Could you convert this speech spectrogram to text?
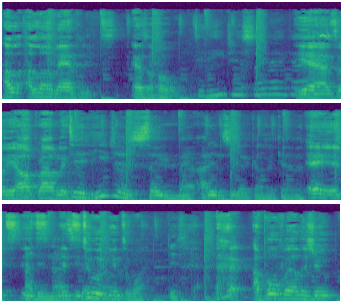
I, I love athletes as a whole. Did he just say that? Guy? Yeah, so y'all probably. Did he just say Bam? I didn't see that coming, Kevin. Hey, it's I it's, did not it's see two coming. against one. This guy. I pulled for LSU,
